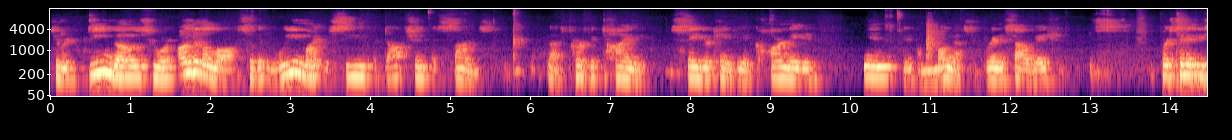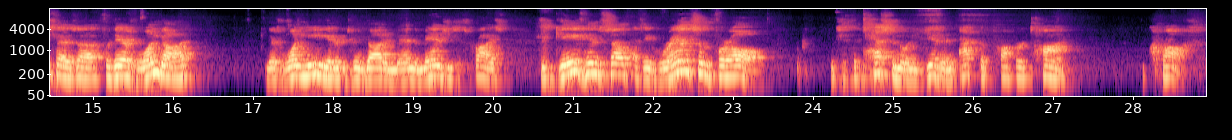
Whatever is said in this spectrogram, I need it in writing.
to redeem those who are under the law, so that we might receive adoption as sons. God's perfect timing. The Savior came, he incarnated in and among us to bring salvation. First Timothy says, uh, For there is one God, there's one mediator between God and men, the man Jesus Christ, who gave himself as a ransom for all, which is the testimony given at the proper time. The cross,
